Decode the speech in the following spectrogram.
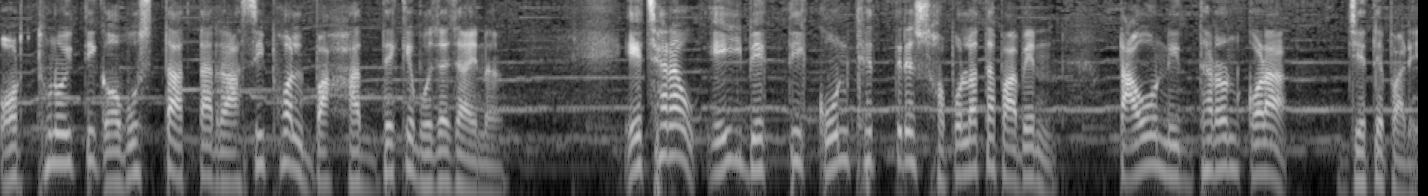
অর্থনৈতিক অবস্থা তার রাশিফল বা হাত দেখে বোঝা যায় না। এছাড়াও এই ব্যক্তি কোন ক্ষেত্রে সফলতা পাবেন তাও নির্ধারণ করা যেতে পারে।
